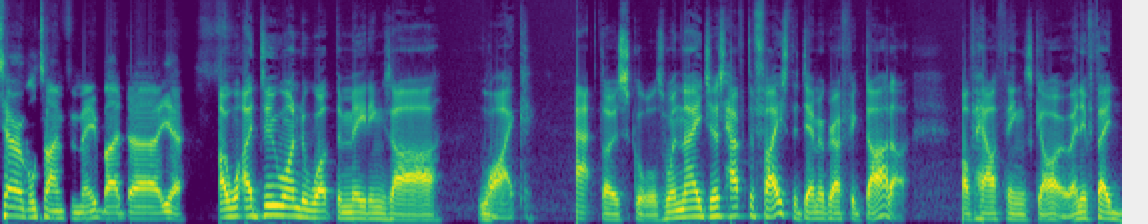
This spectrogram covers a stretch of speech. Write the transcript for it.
terrible time for me. But uh, yeah, I, w- I do wonder what the meetings are like at those schools when they just have to face the demographic data of how things go. And if they,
